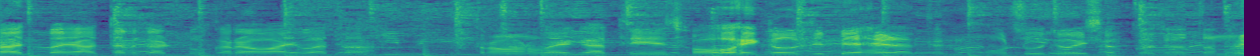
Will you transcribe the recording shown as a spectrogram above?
રાજભાઈ આધાર કાર્ડનું કરાવવા આવ્યા હતા. ત્રણ વાગ્યાથી છ વાગ્યા સુધી બેહેડા તમે મોટું જોઈ શકો છો તમે.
